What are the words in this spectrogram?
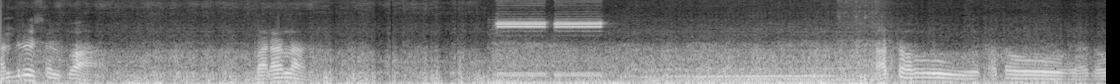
ಅಂದರೂ ಸ್ವಲ್ಪ ಬರಲ್ಲ. ತಾತೋ ತಾತೋ ತಾತೋ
